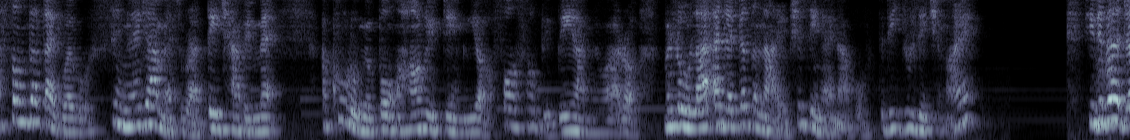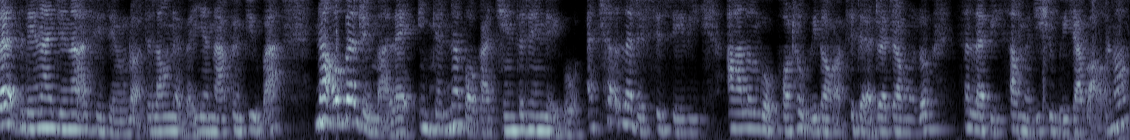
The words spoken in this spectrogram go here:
အဆုံးသတ်တိုက်ပွဲကိုဆင်နွှဲကြမယ်ဆိုတာတေချာပေမဲ့အခုလိုမျိုးပုံအဟောင်းတွေတင်ပြီးတော့ false hope တွေပေးတာမျိုးကတော့မလိုလားအပ်တဲ့ပြဿနာတွေဖြစ်စေနိုင်တာကိုတတိပြုစေချင်ပါတယ် ဒီတစ်ပတ်အတွက်သတင်းလိုက်ခြင်းသားအစီအစဉ်ကိုတော့ဒီလောက်နဲ့ပဲရန်နာခွင့်ပြုပါနောက်အပတ်တွေမှာလည်း internet ပေါ်ကဂျင်းသတင်းတွေကိုအချက်အလက်တွေစစ်ဆေးပြီးအားလုံးကိုဖော်ထုတ်ပေးတော့မှာဖြစ်တဲ့အတွက်ကြောင့်မလို့ဆက်လက်ပြီးစောင့်မျှော်ကြည့်ရှုပေးကြပါဦးနော်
